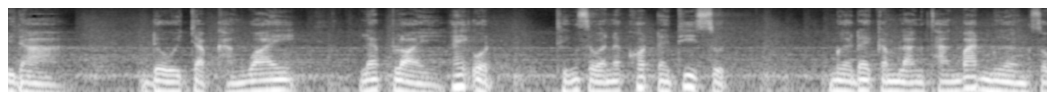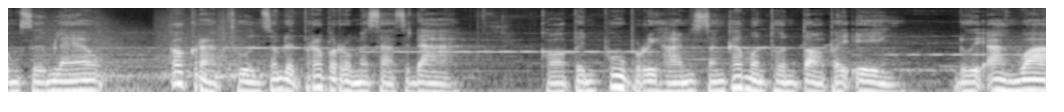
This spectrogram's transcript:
บิดา โดยจับขังไว้ และปล่อยให้อดถึงสวรรคตในที่สุด เมื่อได้กำลังทางบ้านเมืองส่งเสริมแล้ว ก็กราบทูลสมเด็จพระบรมศาสดา ขอเป็นผู้บริหารสังฆมณฑลต่อไปเอง โดยอ้างว่า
